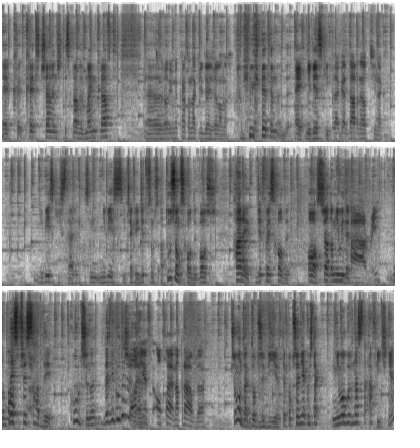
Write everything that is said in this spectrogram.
e, k- Cret Challenge, te sprawy w Minecraft. E, Robimy kratę na Gildię Zielonych. Robimy kretem. Ej, niebieskich. Legendarny odcinek. Niebieskich stary. To są niebiescy. Czekaj, gdzie tu są. A tu są schody, boż. Harry, gdzie twoje schody? O, strzela do mnie Wither. Harry. No bez przesady. Kurczę, no ledwie go On uderzyłem. jest OP, naprawdę. Czemu on tak dobrze bije? Te poprzednie jakoś tak nie mogły w nas trafić, nie?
